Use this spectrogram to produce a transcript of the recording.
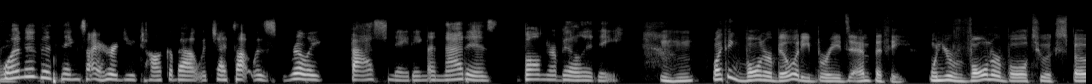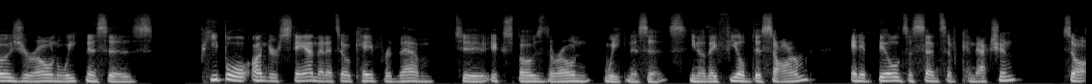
One of the things I heard you talk about, which I thought was really fascinating, and that is vulnerability. Mm-hmm. Well, I think vulnerability breeds empathy. When you're vulnerable to expose your own weaknesses, people understand that it's okay for them to expose their own weaknesses. You know, they feel disarmed and it builds a sense of connection. So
